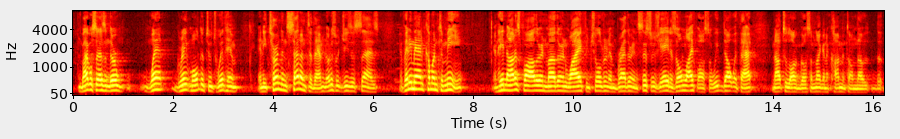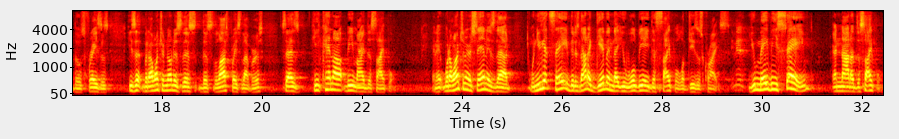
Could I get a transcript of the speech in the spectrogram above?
The Bible says, And there went great multitudes with him, and he turned and said unto them, Notice what Jesus says, If any man come unto me, and hate not his father and mother and wife and children and brethren and sisters, yea, and his own life also. We've dealt with that not too long ago, so I'm not going to comment on those, those phrases. He said, but I want you to notice this, this the last phrase of that verse says, He cannot be my disciple. And it, what I want you to understand is that when you get saved, it is not a given that you will be a disciple of Jesus Christ. Amen. You may be saved and not a disciple.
